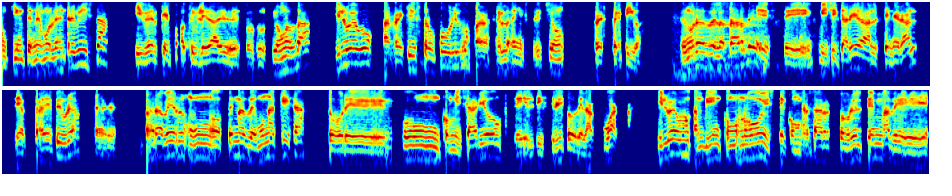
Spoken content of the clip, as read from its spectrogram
con quien tenemos la entrevista y ver qué posibilidades de solución nos da, y luego al registro público para hacer la inscripción respectiva. En horas de la tarde este, visitaré al general de acá de Piura, eh, para ver unos temas de una queja sobre un comisario del distrito de la Cuaca. Y luego también, como no, este, conversar sobre el tema de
